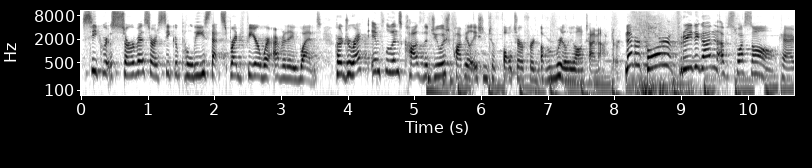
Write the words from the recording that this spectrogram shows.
Secret service or a secret police that spread fear wherever they went. Her direct influence caused the Jewish population to falter for a really long time after. Number 4. Fridegund of Soissons. Okay,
